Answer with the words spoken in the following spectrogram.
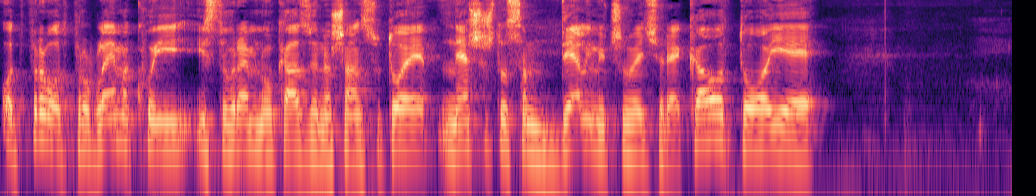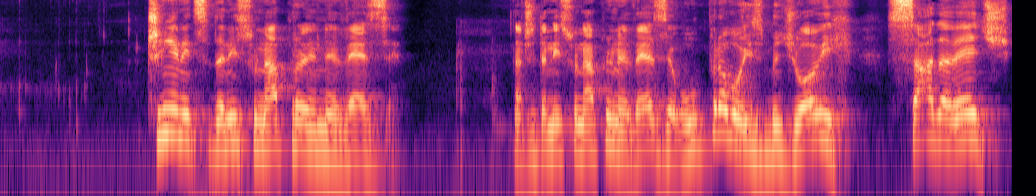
od prvo od problema koji istovremeno ukazuje na šansu. To je nešto što sam delimično već rekao, to je činjenica da nisu napravljene veze. Znači da nisu napravljene veze upravo između ovih sada već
